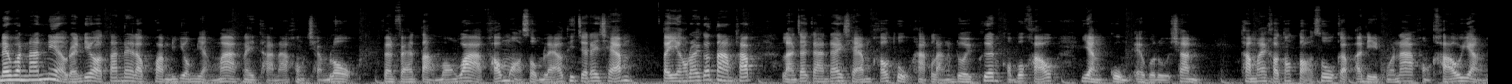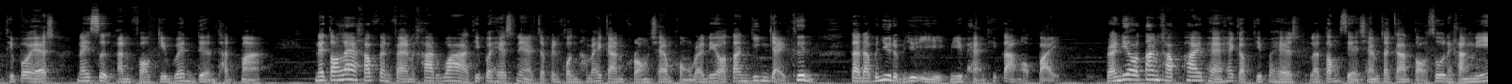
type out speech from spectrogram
ในวันนั้นเนี่ยแรนดี้ออตตันได้รับความนิยมอย่างมากในฐานะของแชมป์โลก แฟนๆต่างมองว่าเขาเหมาะสมแล้วที่จะได้แชมป์แต่อย่างไรก็ตามครับ หลังจากการได้แชมป์เขาถูกหักหลังโดยเพื่อนของพวกเขาอย่างกลุ่ม Evolution ทำให้เขาต้องต่อสู้กับอดีตหัวหน้าของเขาอย่าง Triple H ในศึก Unforgiven เดือนถัดมา ในตอนแรกครับแฟนๆ คาดว่า Triple H เนี่ยจะเป็นคนทำให้การครองแชมป์ของ Randy Orton ยิ่งใหญ่ขึ้น แต่ WWE มีแผนที่ต่างออกไป Randy Orton ครับพ่ายแพ้ให้กับ Triple H และต้องเสียแชมป์จากการต่อสู้ในครั้งนี้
